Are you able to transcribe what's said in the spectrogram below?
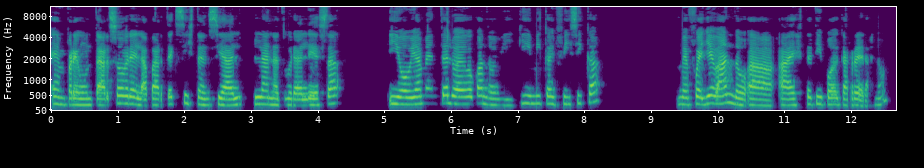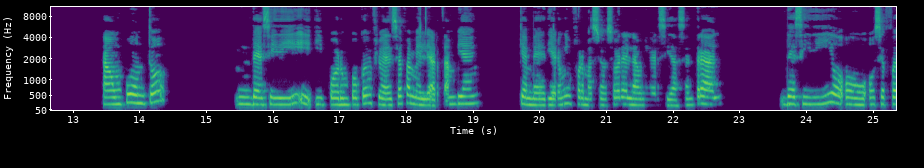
en preguntar sobre la parte existencial, la naturaleza, y obviamente luego cuando vi química y física, me fue llevando a, este tipo de carreras, ¿no? A un punto decidí, y, y por un poco de influencia familiar también, que me dieron información sobre la Universidad Central, decidí o, se fue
